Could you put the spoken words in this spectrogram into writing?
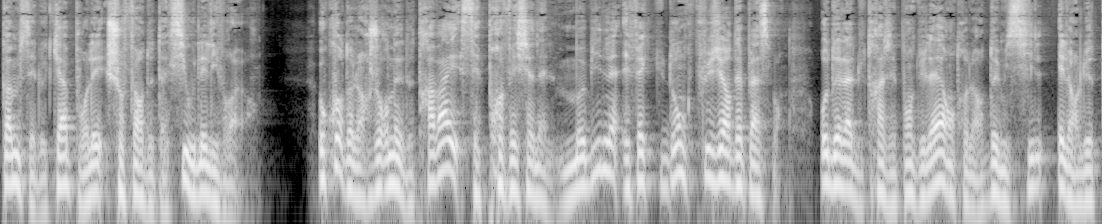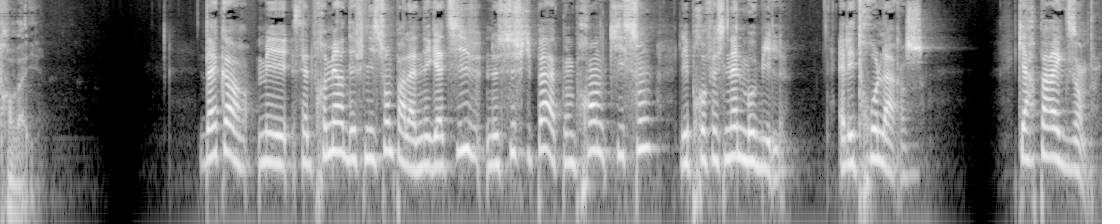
comme c'est le cas pour les chauffeurs de taxi ou les livreurs. Au cours de leur journée de travail, ces professionnels mobiles effectuent donc plusieurs déplacements, au-delà du trajet pendulaire entre leur domicile et leur lieu de travail. D'accord, mais cette première définition par la négative ne suffit pas à comprendre qui sont les professionnels mobiles. Elle est trop large. Car par exemple,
